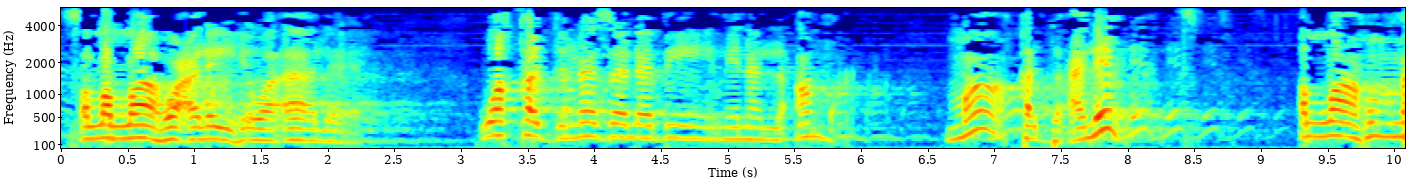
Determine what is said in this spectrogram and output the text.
صلى الله عليه وآله. وقد نزل بي من الأمر. ما قد علمت. اللهم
